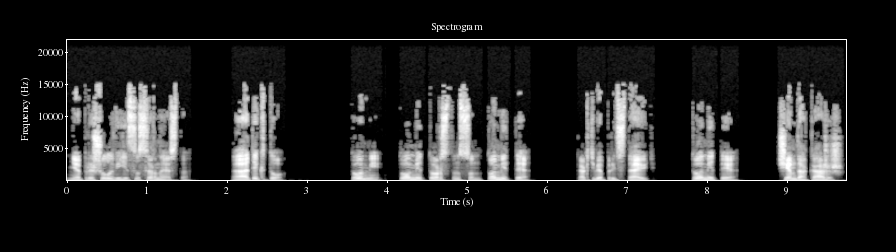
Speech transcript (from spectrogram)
Я пришел увидеться с Эрнесто. А ты кто? Томми, Томми Торстенсон, Томми Т. Как тебя представить? Томми Т. Чем докажешь?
